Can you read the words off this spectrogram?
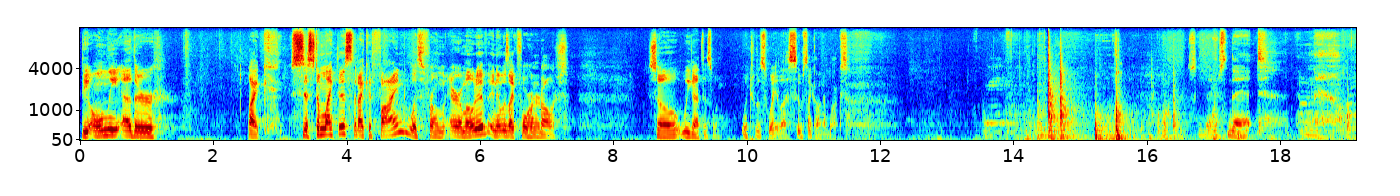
the only other like system like this that I could find was from Aeromotive, and it was like four hundred dollars. So we got this one, which was way less. It was like hundred bucks. So there's that. Now.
